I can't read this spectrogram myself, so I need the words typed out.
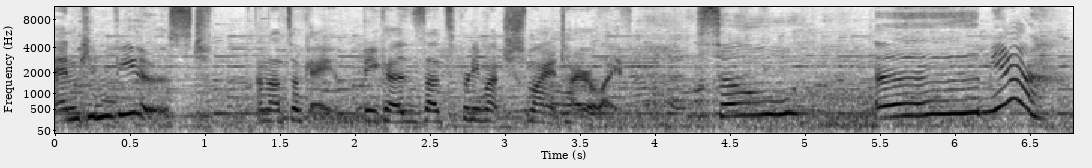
and confused and that's okay because that's pretty much my entire life. So um, yeah.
